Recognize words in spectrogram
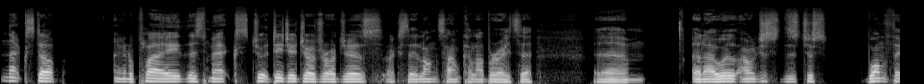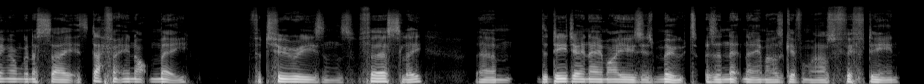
next up, I'm going to play this mix. DJ George Rogers, like I say, long time collaborator. Um, and I will, I'm just, there's just one thing I'm going to say. It's definitely not me for two reasons. Firstly, um, the DJ name I use is Moot as a nickname I was given when I was 15,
